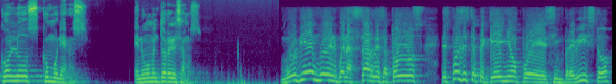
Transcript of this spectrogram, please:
con los combonianos. En un momento regresamos. Muy bien, muy buenas tardes a todos. Después de este pequeño, pues, imprevisto,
